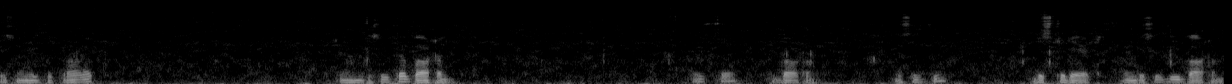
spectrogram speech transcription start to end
This one is the product. And this is the bottom. This is the bottom. This is the distillate and this is the bottom.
